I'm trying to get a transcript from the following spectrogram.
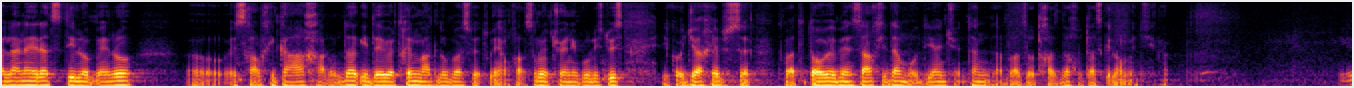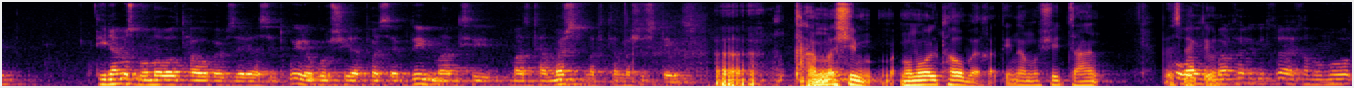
ყველანაირად ცდილობენ რომ ეს ხალხი გაახარო და კიდევ ერთხელ მადლობას ვეტყვი ამ ხალხს რომ ჩვენი გულისთვის იქ ოჯახებს თქვა ტოვებენ სახში და მოდიან ჩვენთან დაბლა 400-500 კილომეტრი რა დინამოს მომავალ თაობებზე რა სიტყვი როგორ შეაფასებდი მათი მათ თამაშს მათი თამაშის სტილს? თამაში მომავალ თაობა ხა დინამოში ძალიან პერსპექტივა. მართალი გითხრა, ეხა მომავალ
